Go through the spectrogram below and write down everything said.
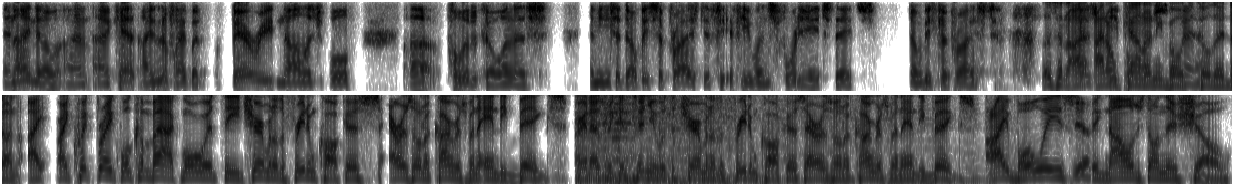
and I know, and I can't identify, but very knowledgeable uh, Politico on this, and he said, "Don't be surprised if if he wins 48 states." Don't be surprised. Listen, I, I don't count any votes till they're done. I, all right, quick break. We'll come back. More with the chairman of the Freedom Caucus, Arizona Congressman Andy Biggs. All right, as we continue with the chairman of the Freedom Caucus, Arizona Congressman Andy Biggs. I've always yeah. acknowledged on this show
